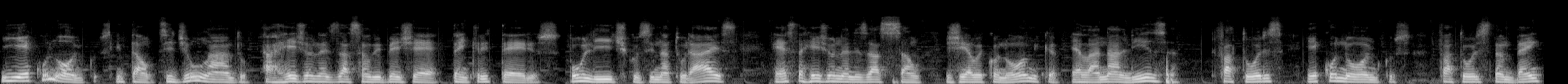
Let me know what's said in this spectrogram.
e econômicos. Então, se de um lado a regionalização do IBGE tem critérios políticos e naturais, esta regionalização geoeconômica, ela analisa fatores econômicos, fatores também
